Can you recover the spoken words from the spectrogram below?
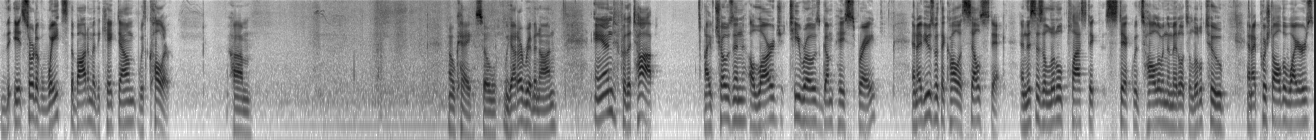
the, it sort of weights the bottom of the cake down with color. Um, okay, so we got our ribbon on. And for the top, I've chosen a large tea rose gum paste spray. And I've used what they call a cell stick. And this is a little plastic stick with it's hollow in the middle. It's a little tube. And I pushed all the wires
